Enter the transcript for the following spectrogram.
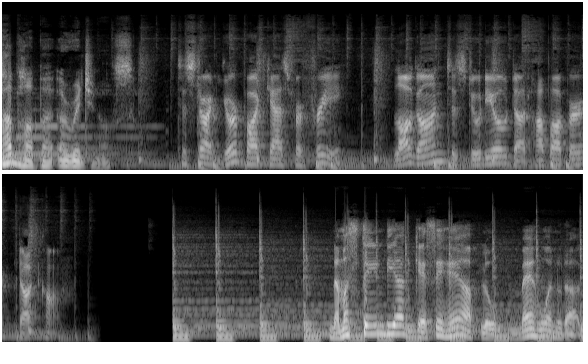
Hubhopper Originals. To start your podcast for free, log on to studio.hubhopper.com. नमस्ते इंडिया कैसे हैं आप लोग मैं हूँ अनुराग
